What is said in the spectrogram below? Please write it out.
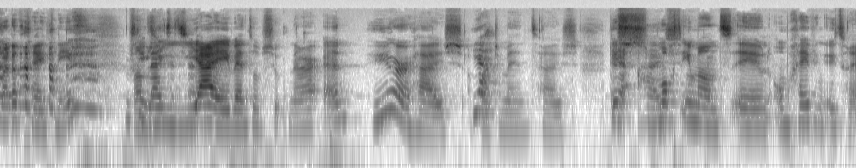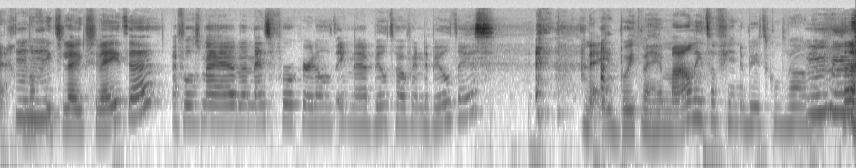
Maar dat geeft niet. Misschien want het jij bent op zoek naar een huurhuis, appartementhuis. Dus Ja, huis mocht iemand in omgeving Utrecht Mhm. nog iets leuks weten... En volgens mij hebben mensen voorkeur dat het in eh, Beeldhoven in de beeld is. Nee, het boeit me helemaal niet of je in de buurt komt wonen. Mhm,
